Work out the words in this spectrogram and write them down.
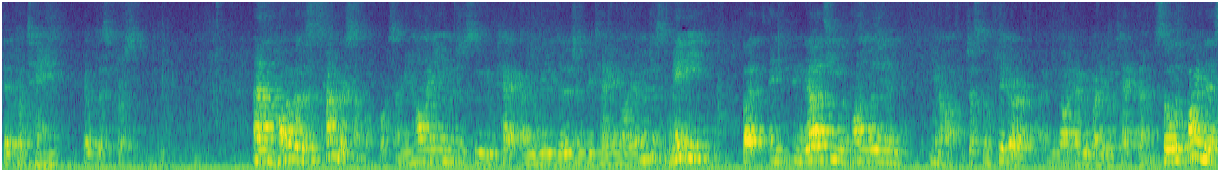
that contain this person. Um, however, this is cumbersome, of course. I mean, how many images do you tag? Are you really diligently tagging all your images? Maybe, but in, in reality, with one million, you know, just on Flickr, not everybody will tag them. So the point is,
